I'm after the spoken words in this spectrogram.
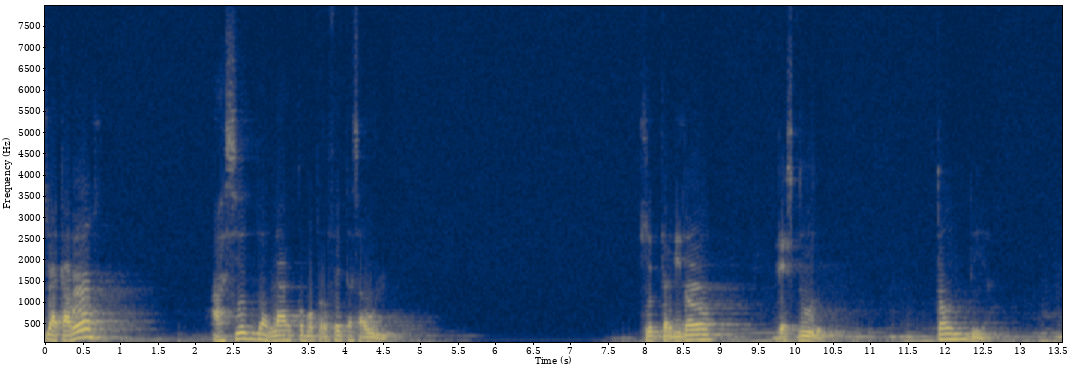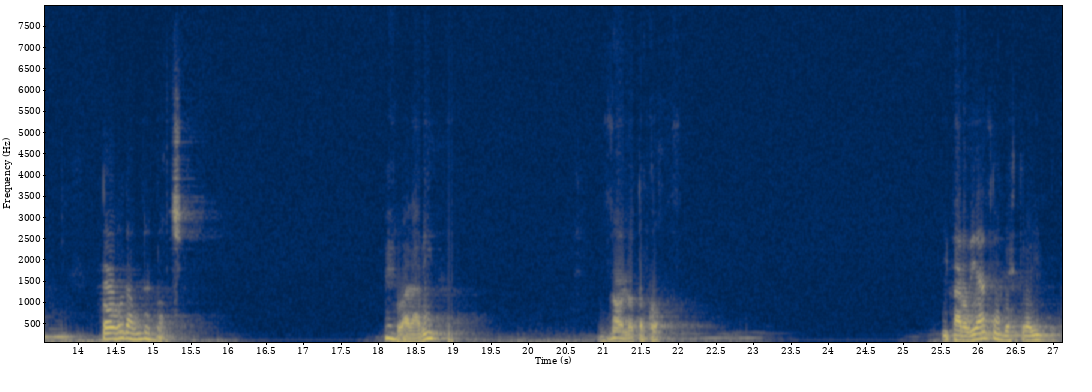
que acabó haciendo hablar como profeta Saúl quien terminó desnudo todo un día, toda una noche. Pero a David no lo tocó. Y parodiando nuestro himno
